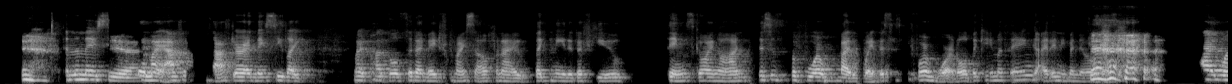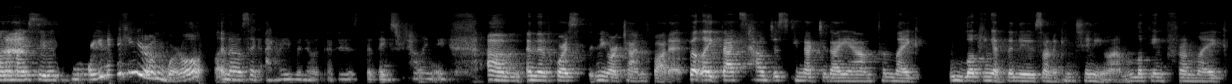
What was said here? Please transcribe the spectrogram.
and then they see yeah. my after, after and they see like my puzzles that I made for myself and I like needed a few things going on. This is before, by the way, this is before Wordle became a thing. I didn't even know. And one of my students, are you making your own Wordle? And I was like, I don't even know what that is, but thanks for telling me. Um, and then of course the New York Times bought it. But like that's how disconnected I am from like looking at the news on a continuum, looking from like,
